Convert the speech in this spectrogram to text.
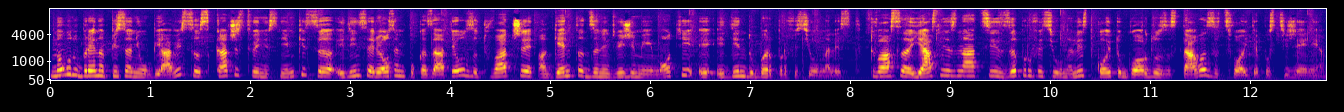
Много добре написани обяви с качествени снимки са един сериозен показател показател за това, че агентът за недвижими имоти е един добър професионалист. Това са ясни знаци за професионалист, който гордо застава зад своите постижения.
